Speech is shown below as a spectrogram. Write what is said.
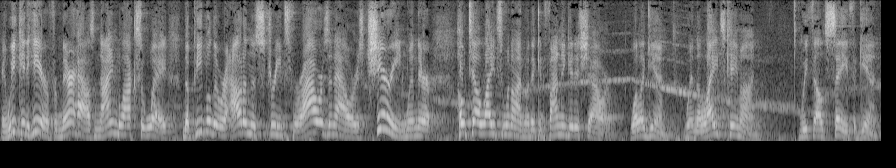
And we could hear from their house nine blocks away the people that were out in the streets for hours and hours cheering when their hotel lights went on, when they could finally get a shower. Well, again, when the lights came on, we felt safe again.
